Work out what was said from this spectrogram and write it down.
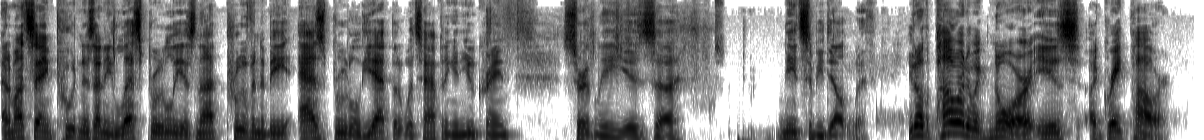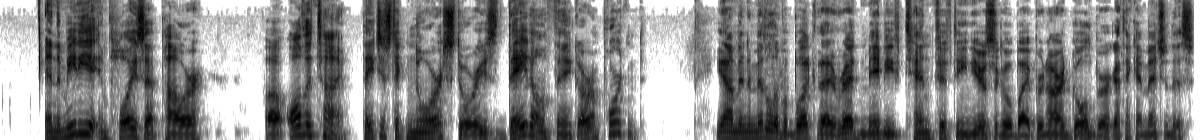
And I'm not saying Putin is any less brutal. He has not proven to be as brutal yet, but what's happening in Ukraine certainly is uh, needs to be dealt with. You know, the power to ignore is a great power. And the media employs that power uh, all the time. They just ignore stories they don't think are important. You know, I'm in the middle of a book that I read maybe 10, 15 years ago by Bernard Goldberg. I think I mentioned this,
